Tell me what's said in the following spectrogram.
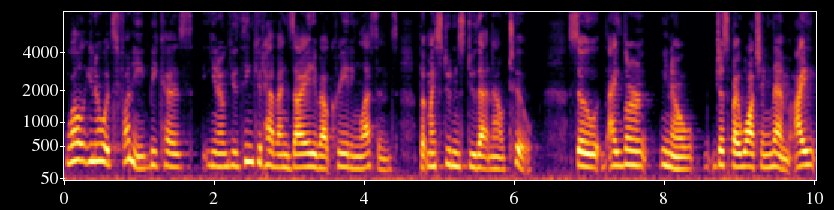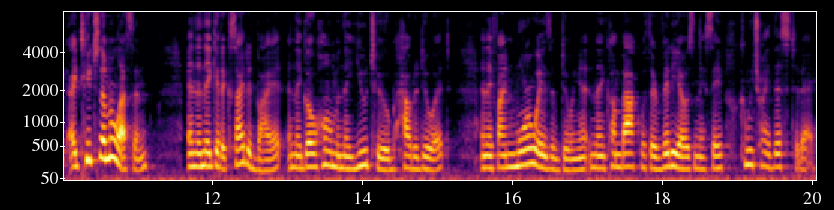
Well, you know, it's funny because, you know, you'd think you'd have anxiety about creating lessons, but my students do that now too. So I learn, you know, just by watching them. I, I teach them a lesson and then they get excited by it and they go home and they YouTube how to do it and they find more ways of doing it and then come back with their videos and they say, can we try this today?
